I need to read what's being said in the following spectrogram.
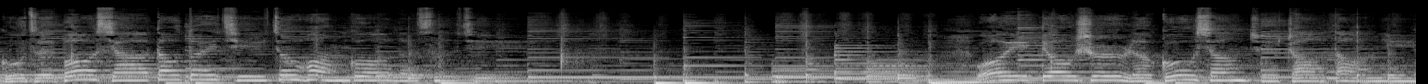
谷子播下到堆起，就晃过了四季。我已丢失了故乡，却找到你。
